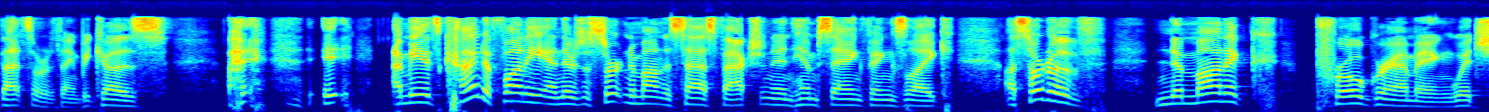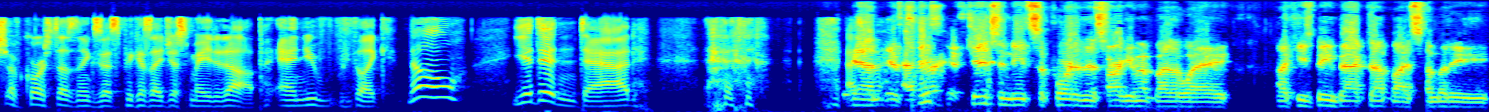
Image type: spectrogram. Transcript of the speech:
that sort of thing because it, I mean, it's kind of funny, and there's a certain amount of satisfaction in him saying things like a sort of mnemonic programming, which of course doesn't exist because I just made it up. And you've like, no, you didn't, Dad. and if, Jason- if Jason needs support in this argument, by the way, like he's being backed up by somebody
